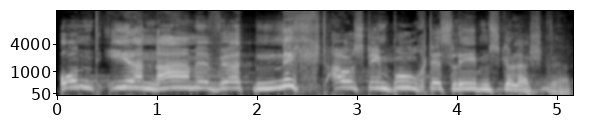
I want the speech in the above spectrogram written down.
und ihr Name wird nicht aus dem Buch des Lebens gelöscht werden.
